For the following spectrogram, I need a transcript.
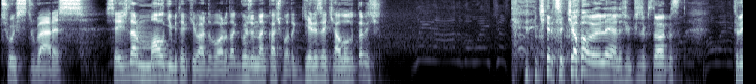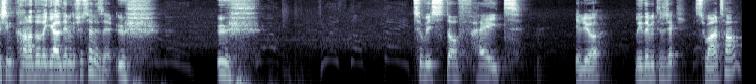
Trish Stratus. Seyirciler mal gibi tepki verdi bu arada. Gözümden kaçmadı. Geri zekalı oldukları için. Geri zekalı öyle yani. Şimdi çocuk kusura bakmasın. Trish'in Kanada'da geldiğini düşünsenize. Üf. Üf. Twist of Hate. Geliyor. Lida bitirecek. Swanton.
